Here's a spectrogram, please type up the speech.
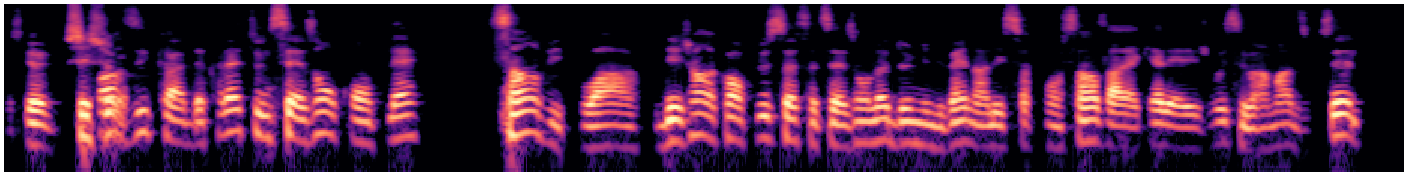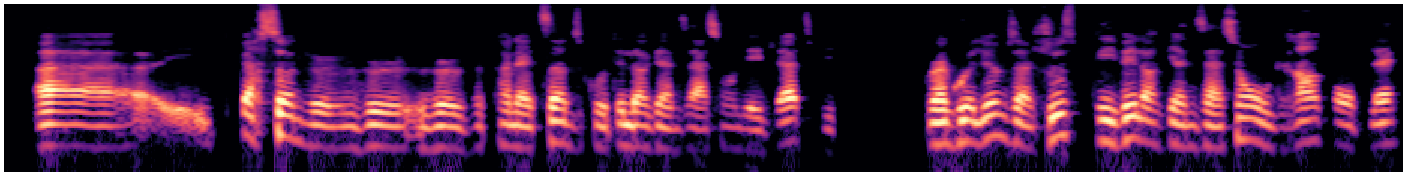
Parce que, c'est sûr. Dit, de connaître une saison complète sans victoire, déjà encore plus cette saison-là, 2020, dans les circonstances dans lesquelles elle est jouée, c'est vraiment difficile. Euh, personne ne veut, veut, veut, connaître ça du côté de l'organisation des Jets. Puis Greg Williams a juste privé l'organisation au grand complet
